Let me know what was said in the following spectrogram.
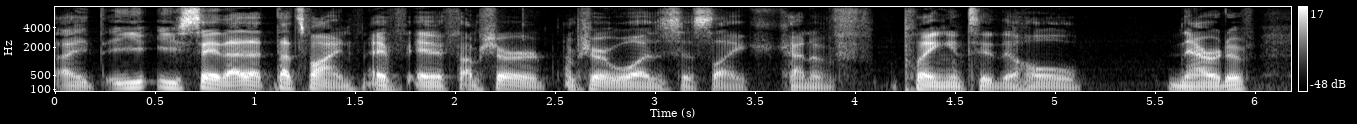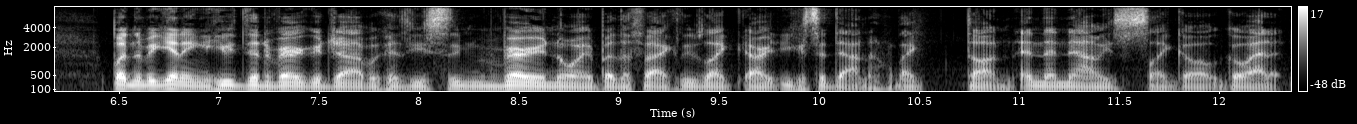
I, I you, you say that, that that's fine. If if i'm sure i'm sure it was just like kind of playing into the whole narrative. But in the beginning he did a very good job because he seemed very annoyed by the fact that he was like all right you can sit down now like done. And then now he's just like go go at it.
